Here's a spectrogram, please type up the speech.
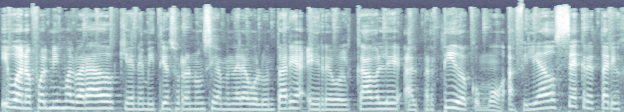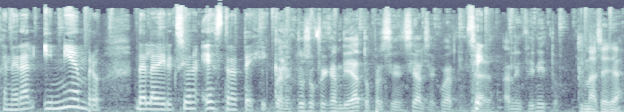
Y bueno, fue el mismo Alvarado quien emitió su renuncia de manera voluntaria e irrevocable al partido como afiliado, secretario general y miembro de la dirección estratégica. Bueno, incluso fue candidato presidencial, ¿se acuerdan? Sí. Al infinito. Y más allá.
